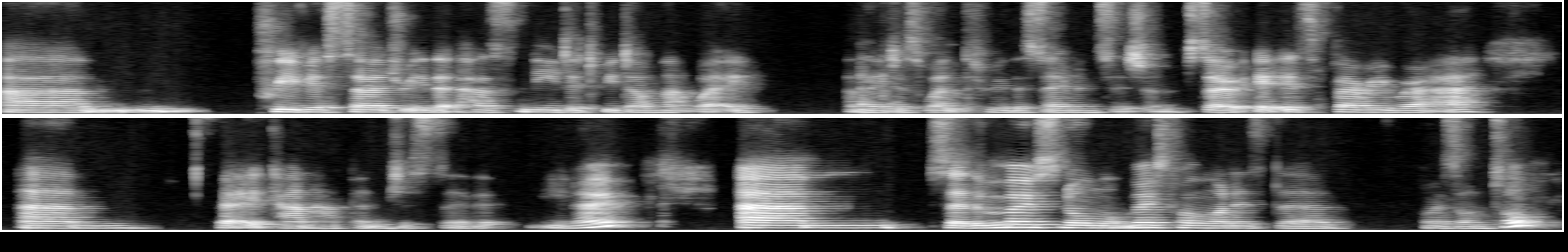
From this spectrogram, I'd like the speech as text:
um, previous surgery that has needed to be done that way and okay. they just went through the same incision. So it is very rare, um, but it can happen just so that you know. Um, so the most normal, most common one is the horizontal.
